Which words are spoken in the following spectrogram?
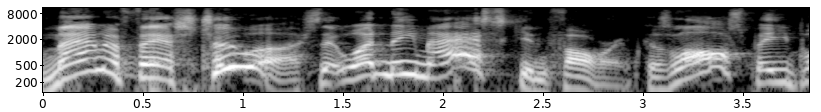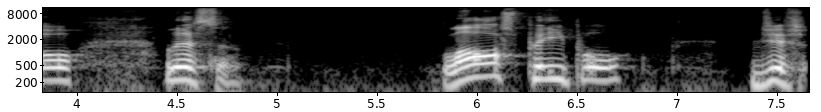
manifest to us, that wasn't even asking for Him. Because lost people, listen, lost people just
